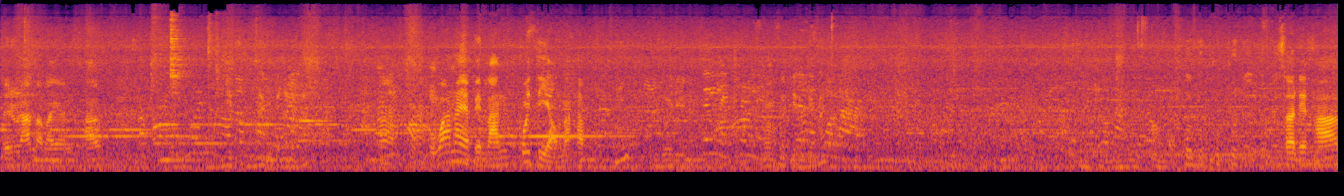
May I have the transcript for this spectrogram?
เป็นร้านต่อไปกันครับยี่สิบห้าเป็นเลยนะผมว่าน่าจะเป็นร้านก๋วยเตี๋ยวนะครับ สวัสดีครับ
